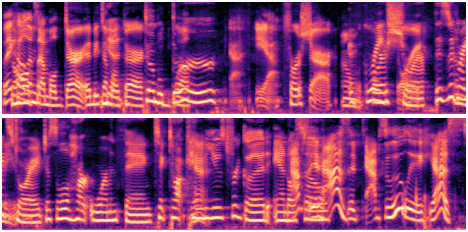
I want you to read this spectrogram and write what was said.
They The call them ti- Dumbledore. It'd be Yeah, Dumbledore. Dumbledore. yeah, yeah, for sure. Great for story. sure. This is a great Amazing. story. Just a little heartwarming thing. TikTok can Yeah. be used for good and also Absolutely, it has. It absolutely yes.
